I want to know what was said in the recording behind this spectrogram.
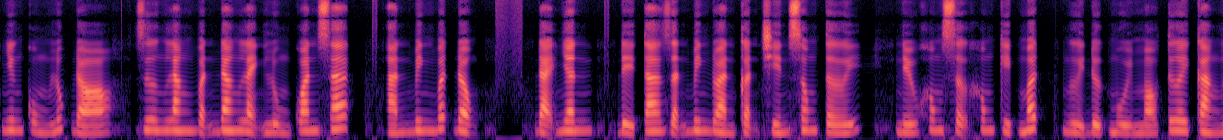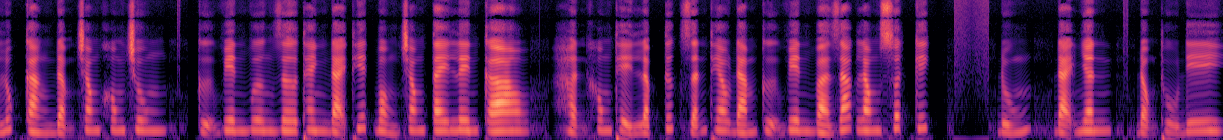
Nhưng cùng lúc đó, Dương Lăng vẫn đang lạnh lùng quan sát, án binh bất động. Đại nhân, để ta dẫn binh đoàn cận chiến sông tới, nếu không sợ không kịp mất, ngửi được mùi máu tươi càng lúc càng đậm trong không trung. Cử viên vương dơ thanh đại thiết bổng trong tay lên cao, hận không thể lập tức dẫn theo đám cử viên và giác long xuất kích. Đúng, đại nhân, động thủ đi,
